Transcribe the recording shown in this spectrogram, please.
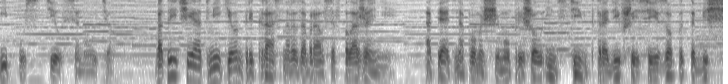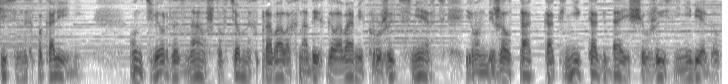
и пустился на утек. В отличие от Мики, он прекрасно разобрался в положении. Опять на помощь ему пришел инстинкт, родившийся из опыта бесчисленных поколений. Он твердо знал, что в темных провалах над их головами кружит смерть, и он бежал так, как никогда еще в жизни не бегал.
